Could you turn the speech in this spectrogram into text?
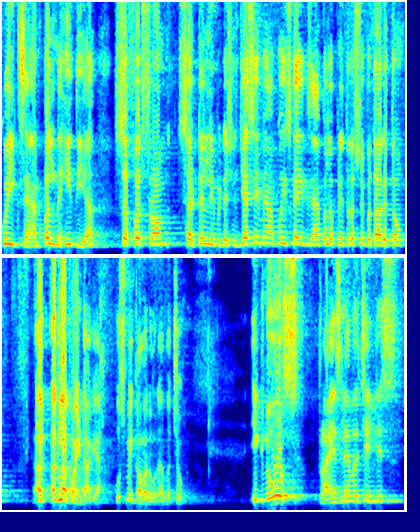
कोई एग्ज़ाम्पल नहीं दिया सफ़र फ्रॉम सर्टेन लिमिटेशन जैसे मैं आपको इसका एग्ज़ाम्पल अपनी तरफ़ से बता देता हूँ। अगला पॉइंट आ गया। उसमें कवर हो रहा है बच्चों। इग्नोर्स प्राइस लेवल चेंजेस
